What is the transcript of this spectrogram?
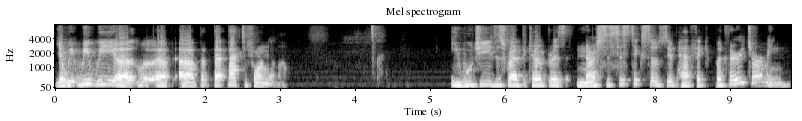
yeah we we we uh, uh, uh back to formula Iwuji described the character as narcissistic, sociopathic, but very charming,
